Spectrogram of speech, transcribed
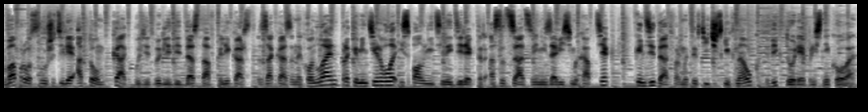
Вопрос слушателей о том, как будет выглядеть доставка лекарств, заказанных онлайн, прокомментировала исполнительный директор Ассоциации независимых аптек, кандидат фармацевтических наук Виктория Преснякова.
